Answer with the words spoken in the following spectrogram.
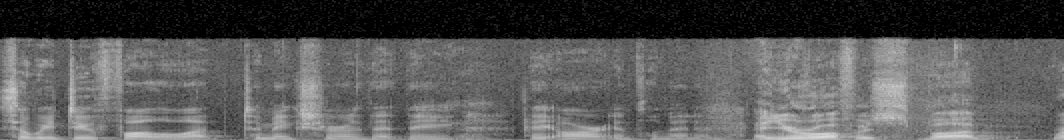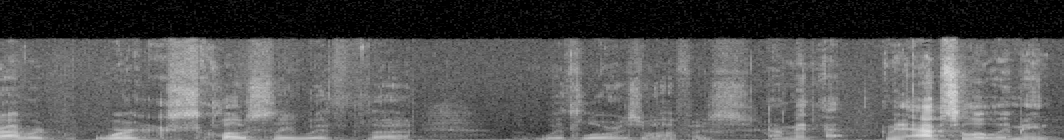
So we do follow up to make sure that they, yeah. they are implemented. And your office, Bob, Robert, works closely with uh, with Laura's office? I mean, I mean, absolutely. I mean,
